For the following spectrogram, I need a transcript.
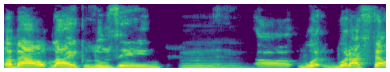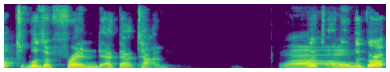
about like losing Mm. uh what what I felt was a friend at that time. Wow. But I mean the girl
